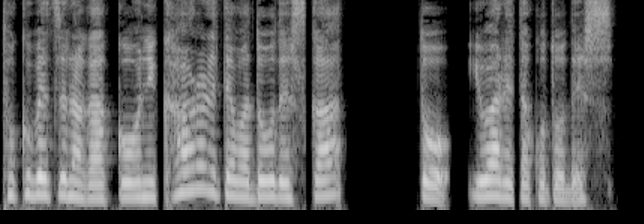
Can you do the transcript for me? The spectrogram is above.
特別な学校に変わられてはどうですか？と言われたことです。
